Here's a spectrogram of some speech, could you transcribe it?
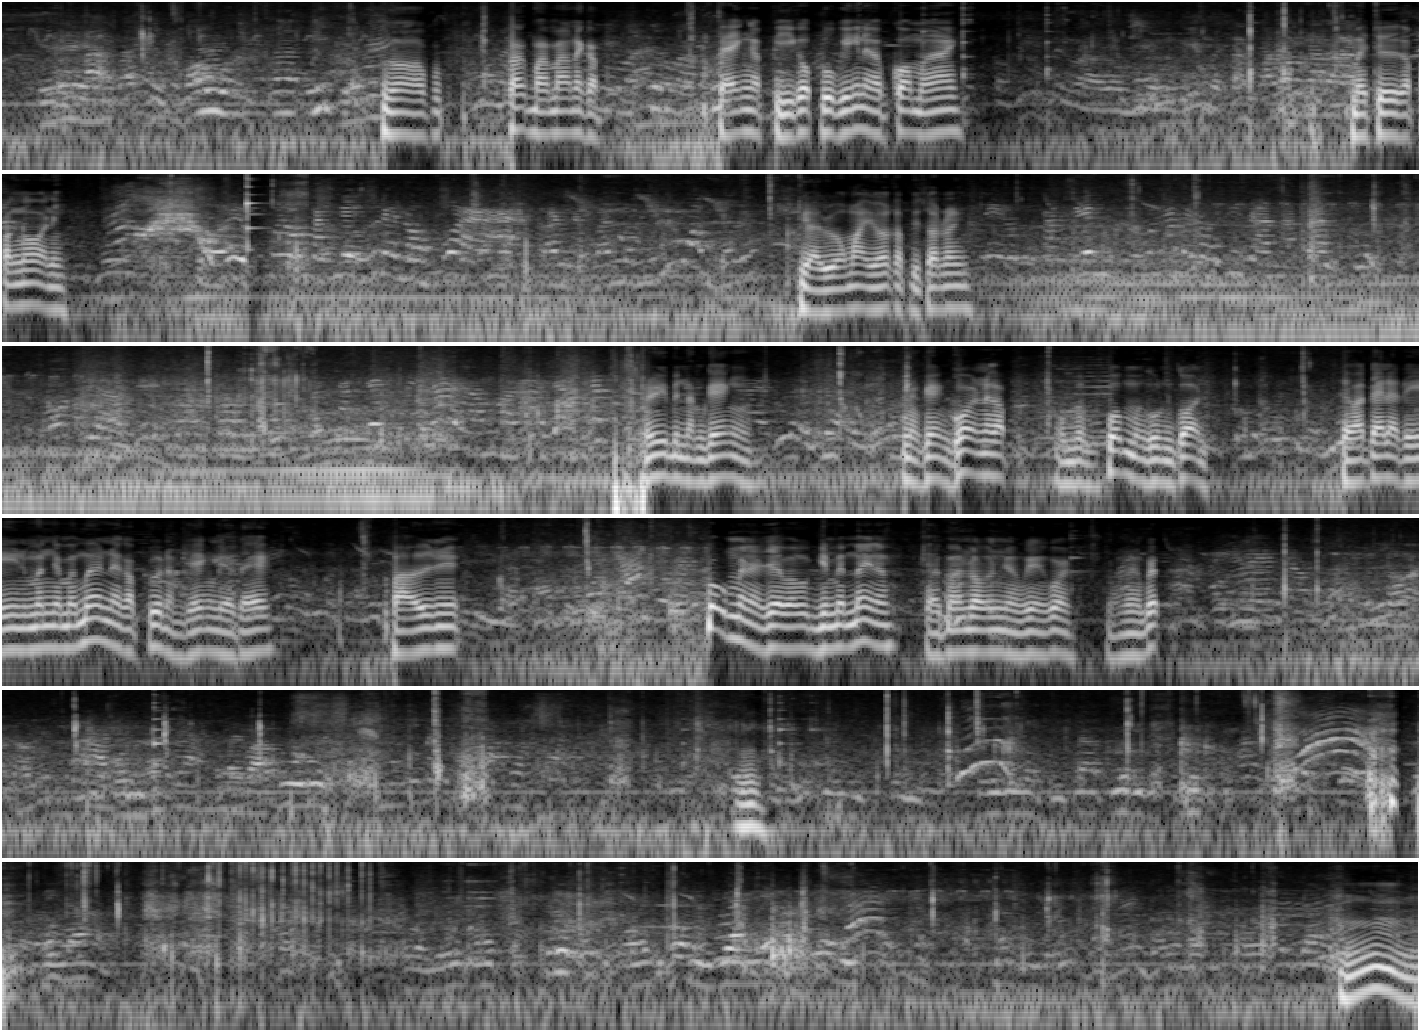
กับน้ำแกงเป็ดแต่ต้อพักมามานะครับ แตงกับปีก็ปลูกเองนะครับก็ไม้ไม่เจอกับปังนอนี่อย่ารวงมาเยอะกับปีตอนนี้นนี้เป็นน้ำแกงน้ำแกงก้อนนะครับผมเป็นพวกเหมือนคุณก้อน แต่ว่าแต่ละทีมันจะไม่เหมือนนะครับคือน้ำแกงเหลวแต่เปล่าอันนี้ พวกมันอาจจะกินแบบไหนนะแต่บ้านเราเป็นน้ำแกงก้อนน้ำแกงเป็ดอืมอืม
